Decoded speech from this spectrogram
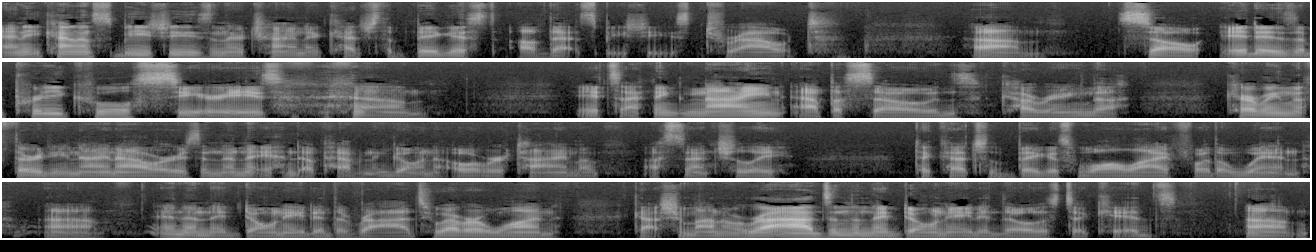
any kind of species, and they're trying to catch the biggest of that species, trout. Um, so it is a pretty cool series. Um, it's I think nine episodes covering the covering the 39 hours, and then they end up having to go into overtime, essentially, to catch the biggest walleye for the win. Uh, and then they donated the rods. Whoever won got Shimano rods, and then they donated those to kids. Um,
